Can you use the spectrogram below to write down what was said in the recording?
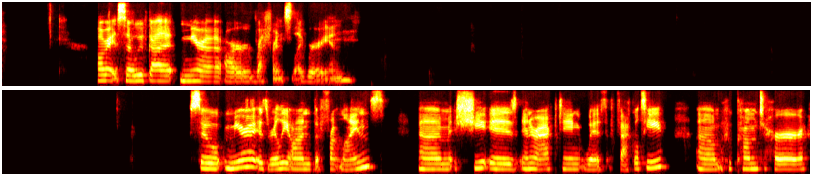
All right, so we've got Mira, our reference librarian. So Mira is really on the front lines. Um, she is interacting with faculty um, who come to her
